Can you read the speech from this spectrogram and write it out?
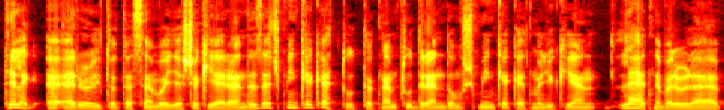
Tényleg e- erről jutott eszembe, hogy ez csak ilyen rendezett sminkeket tud? Tehát nem tud random sminkeket? Mondjuk ilyen, lehetne belőle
